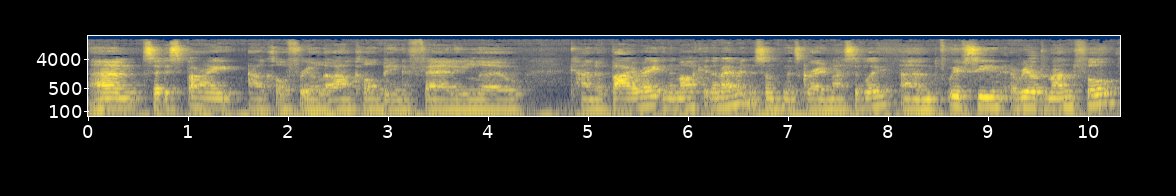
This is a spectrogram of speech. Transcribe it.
Um, so, despite alcohol free or low alcohol being a fairly low kind of buy rate in the market at the moment, it's something that's grown massively, and we've seen a real demand for.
